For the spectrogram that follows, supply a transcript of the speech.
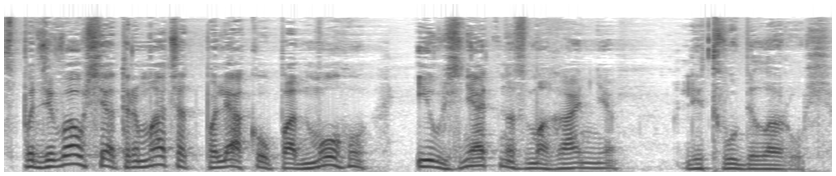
спадзяваўся атрымаць ад палякаў падмогу і ўзняць на змаганне літву Беларусь.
